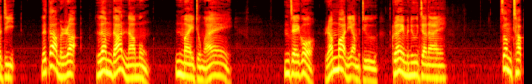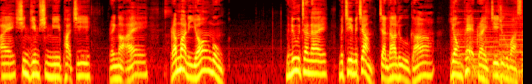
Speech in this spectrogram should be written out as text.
มดีละตามระลำดานามุงไม่ดุงไอใจก็รัมมานี่ยมดูใครมนูจันไอจอมทับไอชิงกิมชิงนีพะจีไรงาไอรัมมานี่ยองมุงมนูจันไอมจีมจังจัดลาลูกายองเพ่ไกรเจจูกบาไซ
